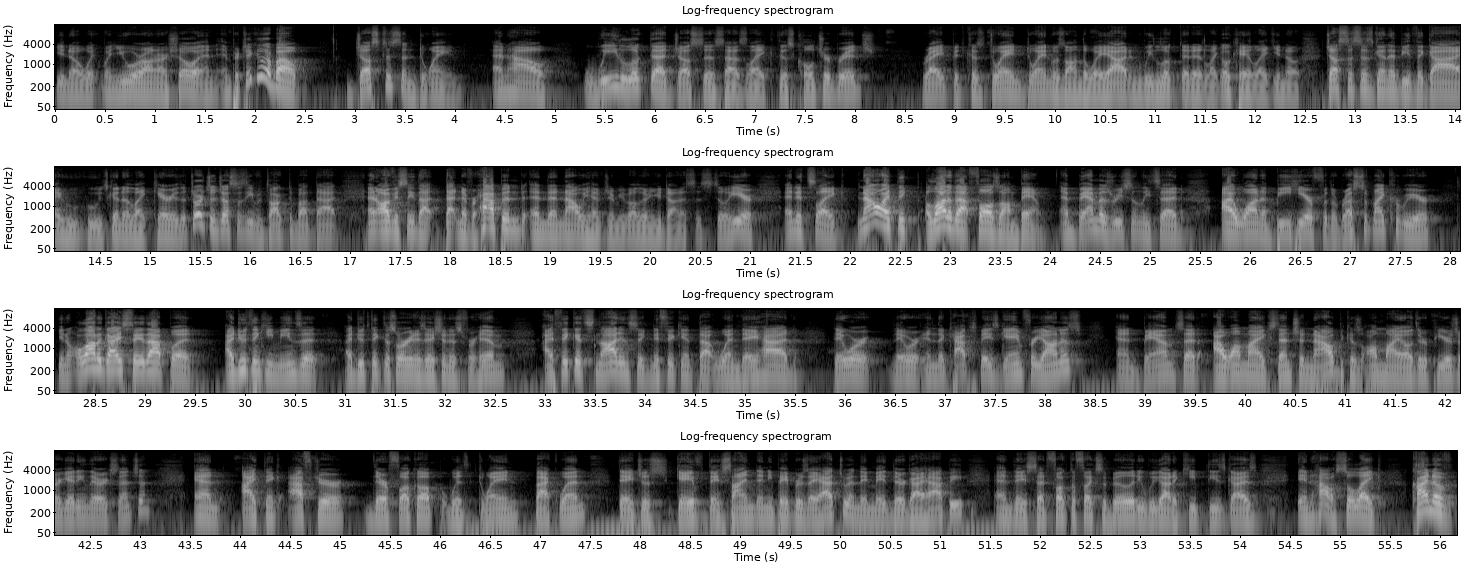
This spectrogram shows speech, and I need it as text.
you know, when, when you were on our show, and in particular about Justise and Dwyane, and how we looked at Justise as like this culture bridge, right? Because Dwyane Dwyane was on the way out, and we looked at it like, okay, like you know, Justise is gonna be the guy who, who's gonna like carry the torch, and Justise even talked about that, and obviously that that never happened, and then now we have Jimmy Butler and Udonis is still here, and it's like now I think a lot of that falls on Bam, and Bam has recently said, I want to be here for the rest of my career. You know, a lot of guys say that, but I do think he means it. I do think this organization is for him. I think it's not insignificant that when they had they were they were in the cap space game for Giannis and Bam said, I want my extension now because all my other peers are getting their extension. And I think after their fuck up with Dwyane back when, they just gave they signed any papers they had to and they made their guy happy and they said, fuck the flexibility. We got to keep these guys in house. So like kind of,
